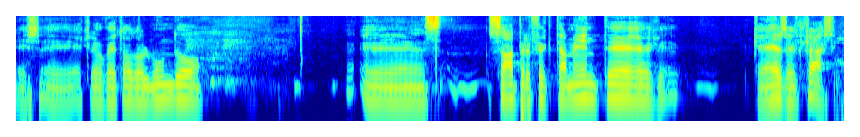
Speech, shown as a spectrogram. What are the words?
Eh, creo que todo el mundo sabe perfectamente que es el clásico.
